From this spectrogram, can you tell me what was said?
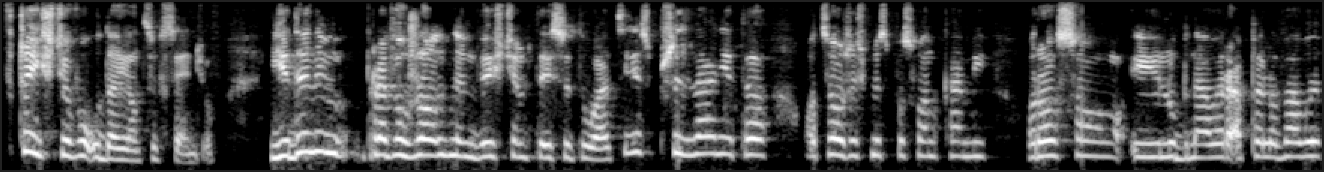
w częściowo udających sędziów. Jedynym praworządnym wyjściem w tej sytuacji jest przyznanie to, o co żeśmy z posłankami Rosą i Lubnauer apelowały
